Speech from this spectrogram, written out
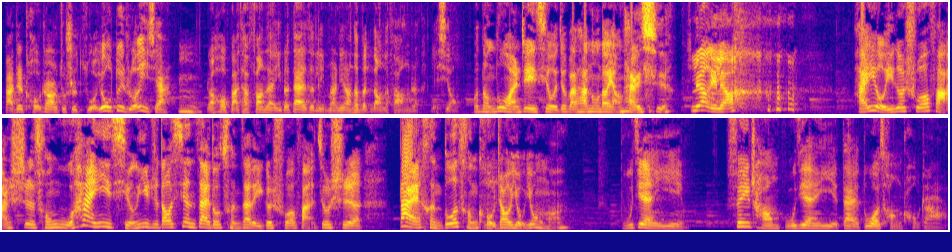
把这口罩就是左右对折一下，嗯，然后把它放在一个袋子里面，你让它稳当的放着也行，我等录完这一期，我就把它弄到阳台去。晾一晾。还有一个说法是从武汉疫情一直到现在都存在的一个说法，就是戴很多层口罩有用吗？不建议，非常不建议戴多层口罩，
